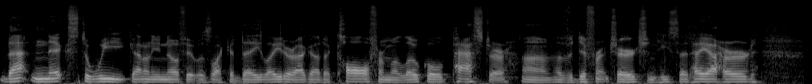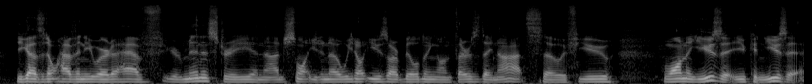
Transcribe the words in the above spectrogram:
that next week, I don't even know if it was like a day later, I got a call from a local pastor um, of a different church, and he said, "Hey, I heard." You guys don't have anywhere to have your ministry, and I just want you to know we don't use our building on Thursday nights. So if you want to use it, you can use it.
